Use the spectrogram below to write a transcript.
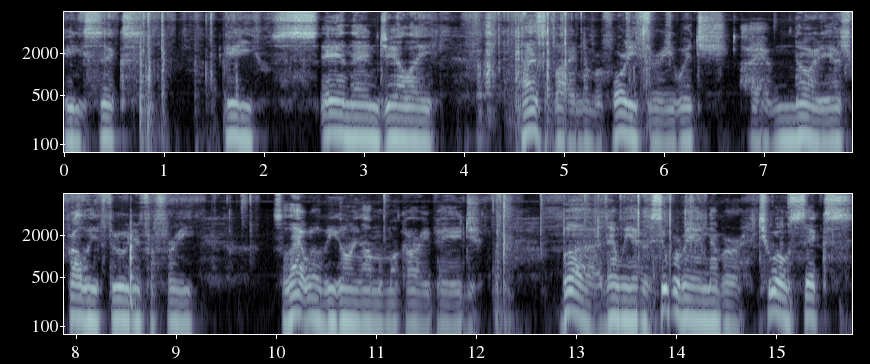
86, 80, and then JLA classified number 43, which I have no idea. I should probably threw it in for free. So that will be going on the Mercari page. But then we have Superman number 206,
